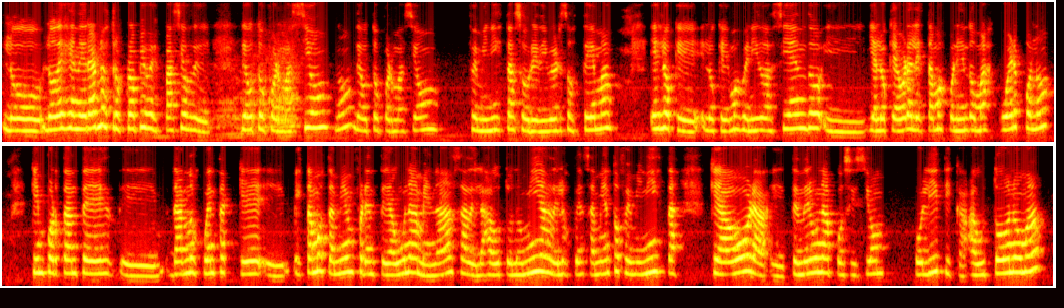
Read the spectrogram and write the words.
lo, de generar nuestros propios espacios de, autoformación, ¿no? De autoformación feminista sobre diversos temas, es lo que, lo que hemos venido haciendo y, y, a lo que ahora le estamos poniendo más cuerpo, ¿no? qué importante es eh, darnos cuenta que eh, estamos también frente a una amenaza de las autonomías, de los pensamientos feministas, que ahora eh, tener una posición política autónoma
